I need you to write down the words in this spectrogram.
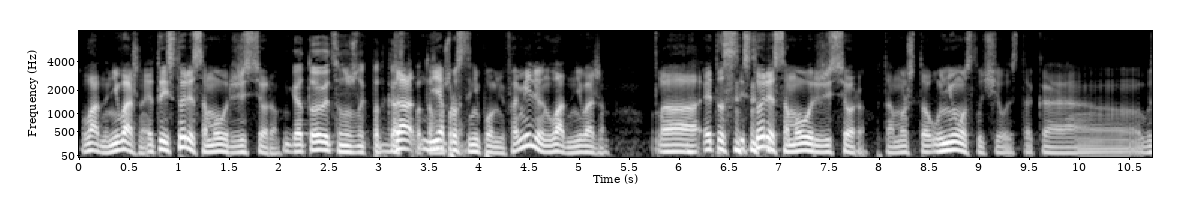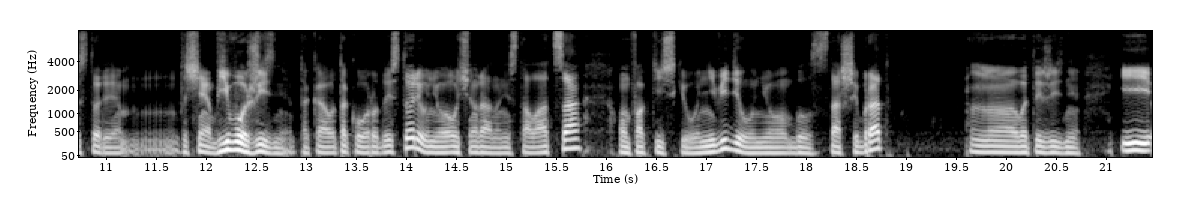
Ладно, неважно, это история самого режиссера. Готовиться нужно к подкасту. Да, я что... просто не помню фамилию, ладно, неважно. А, это история самого режиссера, потому что у него случилась такая э, в истории, точнее, в его жизни такая вот такого рода история. У него очень рано не стало отца, он фактически его не видел, у него был старший брат э, в этой жизни. И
